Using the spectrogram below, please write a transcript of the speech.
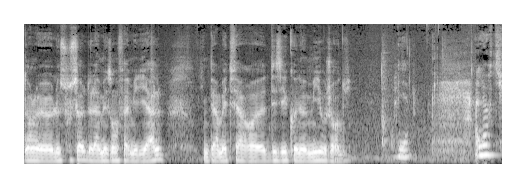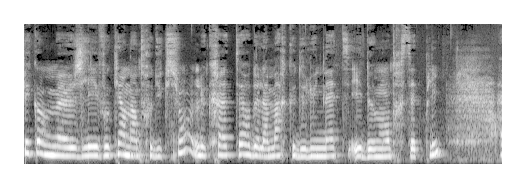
dans le, le sous-sol de la maison familiale qui me permet de faire euh, des économies aujourd'hui. Bien. Alors tu es comme euh, je l'ai évoqué en introduction, le créateur de la marque de lunettes et de montres 7 plis. Euh,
